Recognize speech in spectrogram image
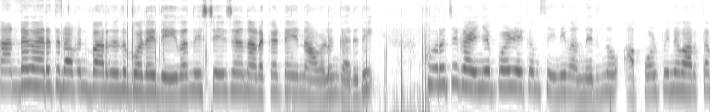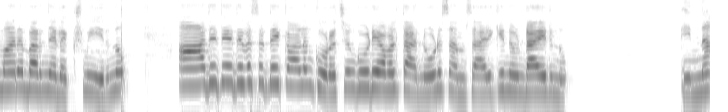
തന്റെ കാര്യത്തിൽ അവൻ പറഞ്ഞതുപോലെ ദൈവം നിശ്ചയിച്ചത് നടക്കട്ടെ എന്ന് അവളും കരുതി. കുറച്ച് കഴിഞ്ഞപ്പോഴേക്കും സിനി വന്നിരുന്നു. അപ്പോൾ പിന്നെ വർത്തമാനം പറഞ്ഞ ലക്ഷ്മി ഇരുന്നു. ആദ്യത്തെ ദിവസത്തെക്കാളും കുറച്ചും കൂടി അവൾ തന്നോട് സംസാരിക്കുന്നുണ്ടായിരുന്നു. ഇന്ന്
